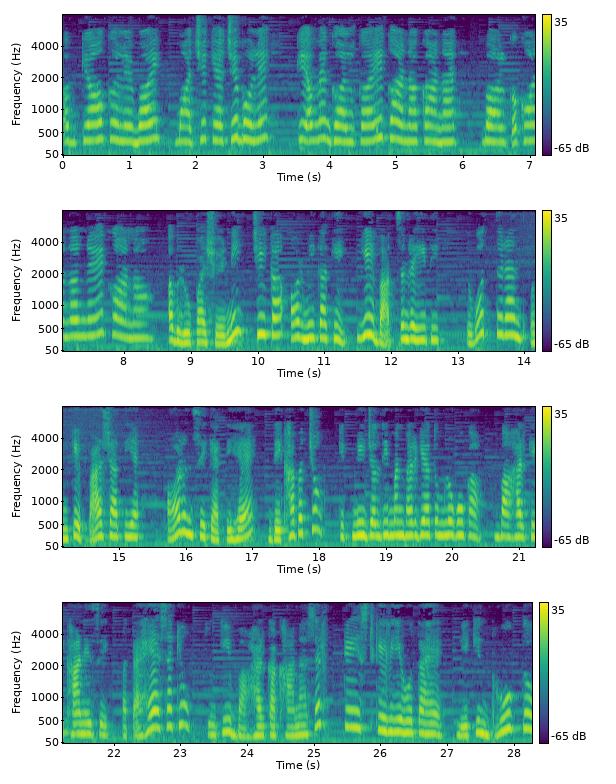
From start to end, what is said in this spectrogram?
अब क्या करे भाई? माचे कैसे बोले कि हमें घर का ही खाना खाना है, बाहर का खाना नहीं खाना। अब रूपा, शेरनी, चीका और मीका की ये बात सुन रही थी तो वो तुरंत उनके पास जाती है और उनसे कहती है, देखा बच्चों, कितनी जल्दी मन भर गया तुम लोगों का बाहर के खाने से। पता है ऐसा क्यों? क्योंकि बाहर का खाना सिर्फ़ टेस्ट के लिए होता है, लेकिन भूख तो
